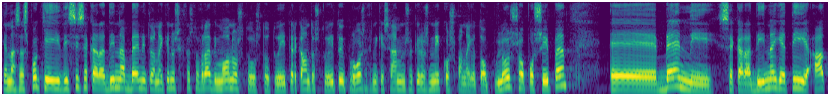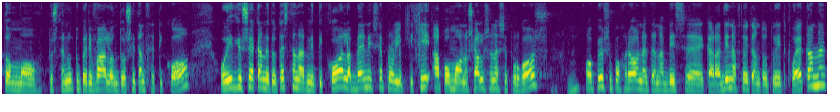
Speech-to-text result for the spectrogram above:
Και να σας πω και η είδηση σε καραντίνα μπαίνει, το ανακοίνωσε χθες το βράδυ μόνος του στο Twitter, κάνοντας tweet, ο Υπουργός Εθνικής Άμυνας, ο κ. Νίκος Παναγιοτόπουλος. Όπως είπε, ε, μπαίνει σε καραντίνα γιατί άτομο του στενού του περιβάλλοντος ήταν θετικό. Ο ίδιος έκανε το τεστ, ήταν αρνητικό, αλλά μπαίνει σε προληπτική απομόνωση. Άλλος ένας υπουργός, ο οποίος υποχρεώνεται να μπει σε καραντίνα. Αυτό ήταν το tweet που έκανε,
